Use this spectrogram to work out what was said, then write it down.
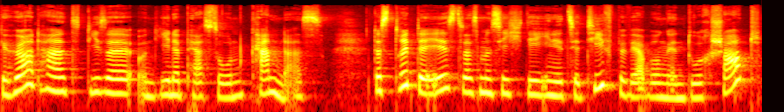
gehört hat, diese und jene Person kann das. Das dritte ist, dass man sich die Initiativbewerbungen durchschaut.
